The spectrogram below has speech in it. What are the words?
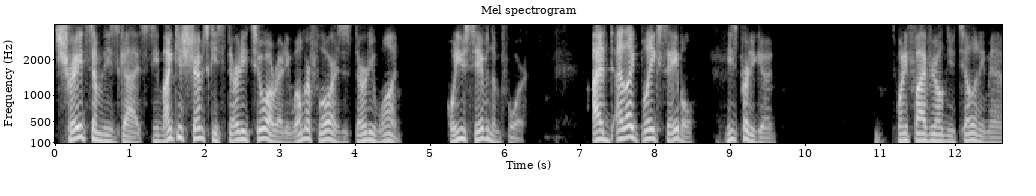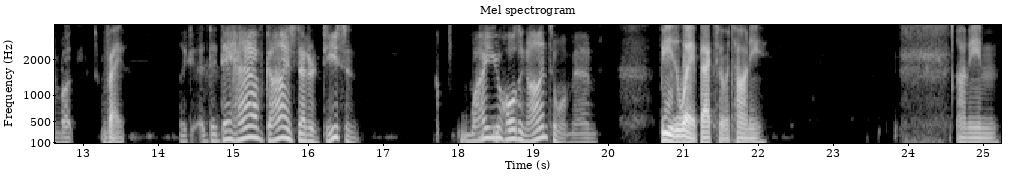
Trade some of these guys. See, Mike Yastrzemski's 32 already. Wilmer Flores is 31. What are you saving them for? I I like Blake Sabol. He's pretty good. 25 year old utility man, but Right. like they, they have guys that are decent. Why are you holding on to him, man? But either way, back to Ohtani. I mean,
